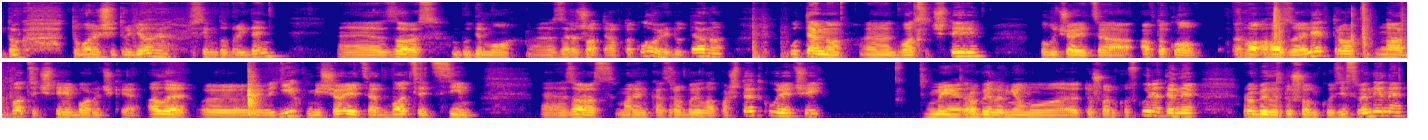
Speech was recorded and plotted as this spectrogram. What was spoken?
так, товариші трудяги, всім добрий день. Е, зараз будемо е, заряджати автоклав від Утено. Утено е, 24. Получається автоклав га- газоелектро на 24 баночки, але е, їх вміщається 27. Е, зараз Маринка зробила паштет курячий. Ми робили в ньому е, тушонку з курятини, робили тушонку зі свинини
